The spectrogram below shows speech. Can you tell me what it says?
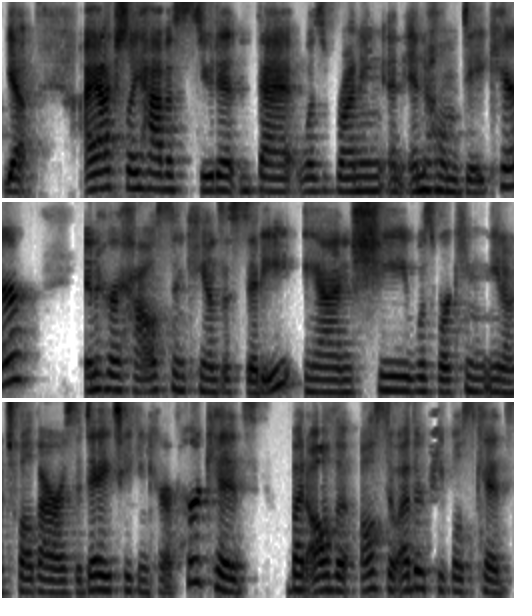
yeah. I actually have a student that was running an in-home daycare in her house in Kansas City, and she was working, you know, 12 hours a day taking care of her kids, but all the also other people's kids.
